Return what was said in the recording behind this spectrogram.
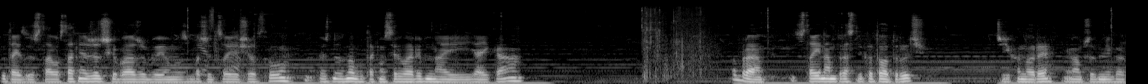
Tutaj została ostatnia rzecz chyba, żeby ją zobaczyć co jest w środku. Znowu ta konserwa rybna i jajka. Dobra, zostaje nam teraz tylko to otruć. Czyli honory. Nie mam przedmiotu.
